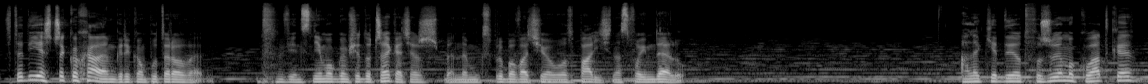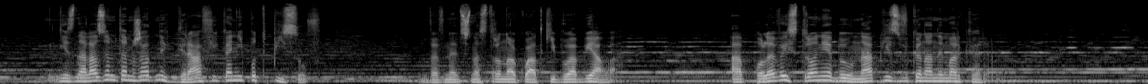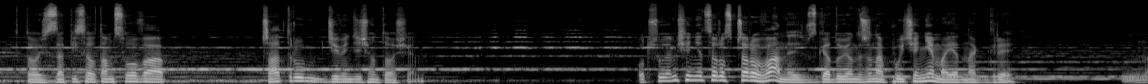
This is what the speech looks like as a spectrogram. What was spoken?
Wtedy jeszcze kochałem gry komputerowe, więc nie mogłem się doczekać, aż będę mógł spróbować ją odpalić na swoim delu. Ale kiedy otworzyłem okładkę, nie znalazłem tam żadnych grafik ani podpisów. Wewnętrzna strona okładki była biała, a po lewej stronie był napis wykonany markerem. Ktoś zapisał tam słowa Chatroom 98. Poczułem się nieco rozczarowany, zgadując, że na płycie nie ma jednak gry.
